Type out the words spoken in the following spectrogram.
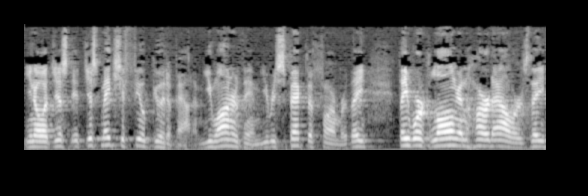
you know, it just, it just makes you feel good about them. You honor them. You respect the farmer. They, they work long and hard hours. They,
